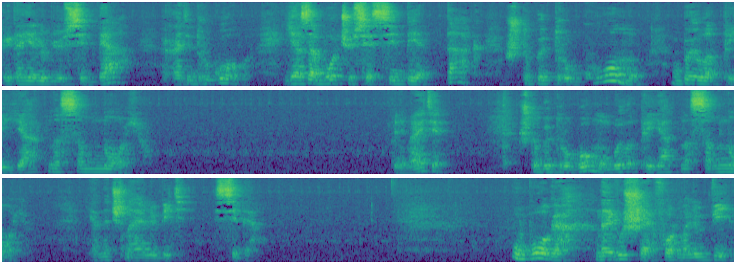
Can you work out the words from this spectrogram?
Когда я люблю себя ради другого. Я забочусь о себе так, чтобы другому было приятно со мною. Понимаете? чтобы другому было приятно со мной. Я начинаю любить себя. У Бога наивысшая форма любви.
